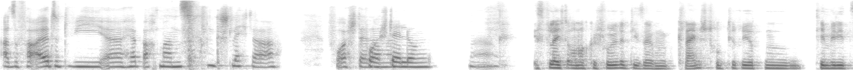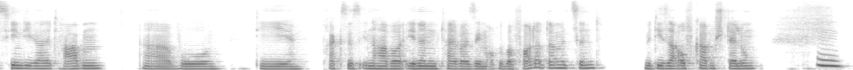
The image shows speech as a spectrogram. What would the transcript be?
also veraltet wie äh, Herr Bachmanns Geschlechtervorstellung. Vorstellung. Ja. Ist vielleicht auch noch geschuldet dieser kleinstrukturierten Tiermedizin, die wir halt haben, äh, wo die PraxisinhaberInnen teilweise eben auch überfordert damit sind, mit dieser Aufgabenstellung. Mhm.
